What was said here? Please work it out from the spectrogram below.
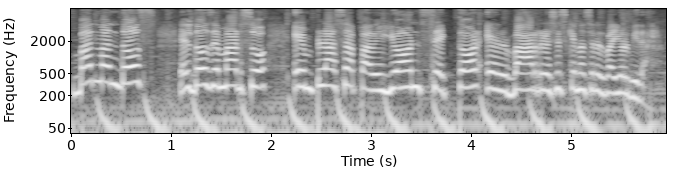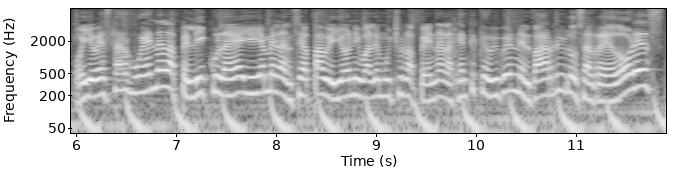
Batman 2, el 2 de marzo, en Plaza Pabellón, sector El Barrio. Así es que no se les vaya a olvidar. Oye, va a estar buena la película, ¿eh? Yo ya me lancé a pabellón y vale mucho la pena. La gente que vive en el barrio y los alrededores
